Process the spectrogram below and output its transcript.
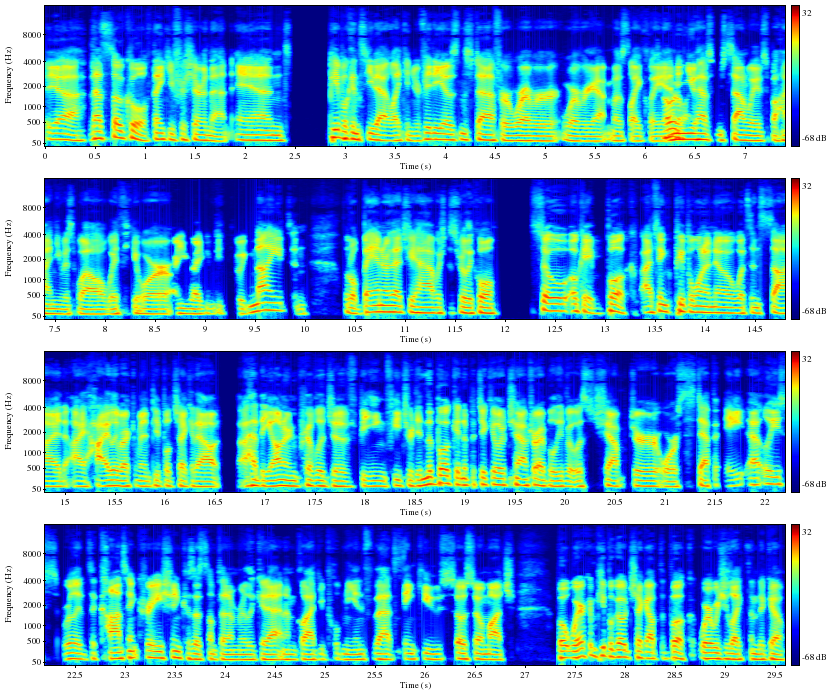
yeah, that's so cool. Thank you for sharing that. And people can see that like in your videos and stuff or wherever wherever you're at most likely. I mean, you have some sound waves behind you as well with your Are You Ready to Ignite and little banner that you have, which is really cool. So, okay, book. I think people want to know what's inside. I highly recommend people check it out. I had the honor and privilege of being featured in the book in a particular chapter. I believe it was chapter or step eight, at least, related to content creation, because that's something I'm really good at. And I'm glad you pulled me in for that. Thank you so, so much. But where can people go check out the book? Where would you like them to go?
